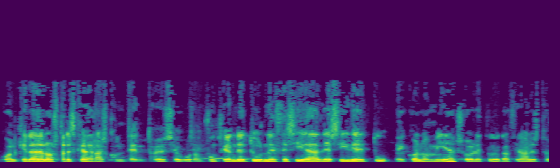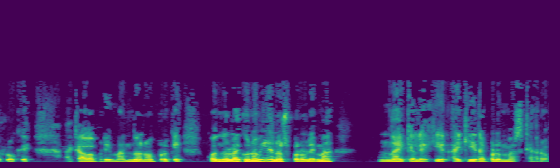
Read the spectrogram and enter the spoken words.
cualquiera de los tres quedarás contento, ¿eh? seguro, en función de tus necesidades y de tu economía, sobre todo, que al final esto es lo que acaba primando, ¿no? Porque cuando la economía no es problema, no hay que elegir, hay que ir a por el más caro.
